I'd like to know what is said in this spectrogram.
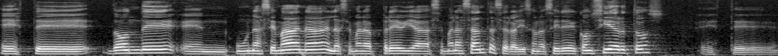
Este, donde en una semana, en la semana previa a Semana Santa, se realiza una serie de conciertos este,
